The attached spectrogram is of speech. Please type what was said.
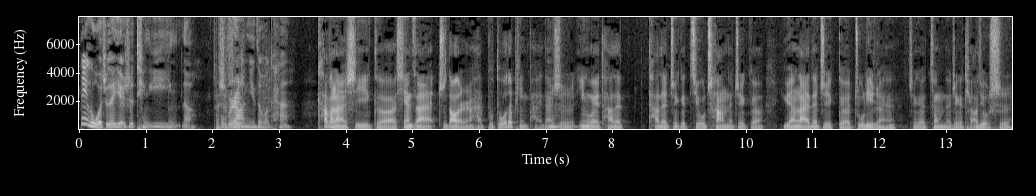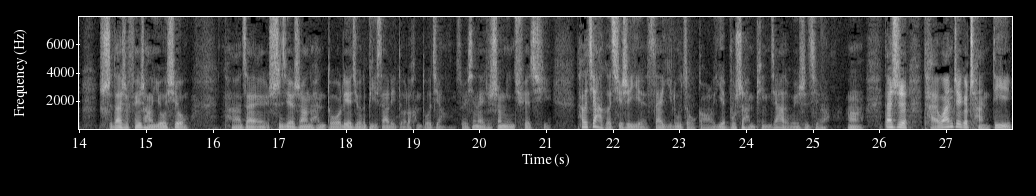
那个我觉得也是挺意淫的，但是我不知道你怎么看。Cavalan 是一个现在知道的人还不多的品牌，但是嗯因为它的它的这个酒厂的这个原来的这个主理人，这个总的这个调酒师实在是非常优秀，他在世界上的很多烈酒的比赛里得了很多奖，所以现在也是声名鹊起。它的价格其实也在一路走高了，也不是很平价的威士忌了啊、嗯。但是台湾这个产地，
